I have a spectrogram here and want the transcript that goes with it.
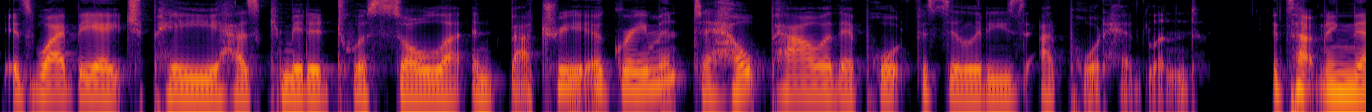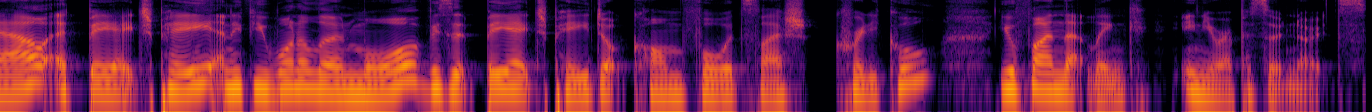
It's why BHP has committed to a solar and battery agreement to help power their port facilities at Port Hedland. It's happening now at BHP, and if you want to learn more, visit bhp.com forward slash critical. You'll find that link in your episode notes.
